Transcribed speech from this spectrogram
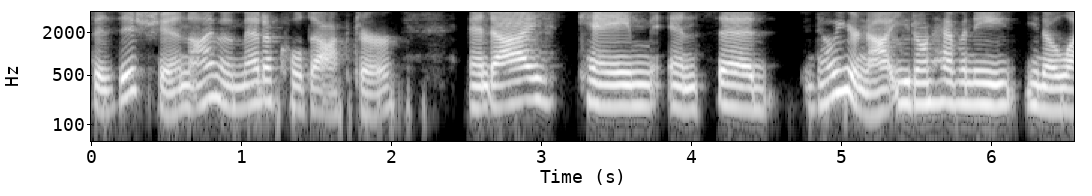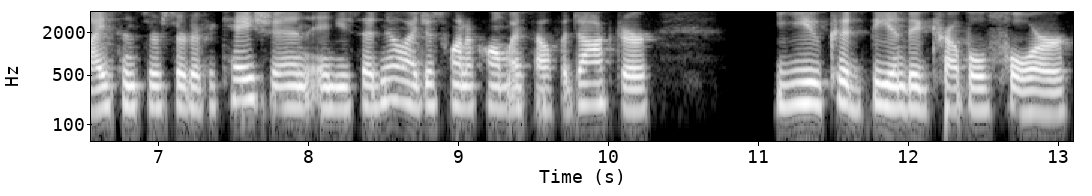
physician, I'm a medical doctor, and I came and said no you're not you don't have any you know license or certification and you said no i just want to call myself a doctor you could be in big trouble for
